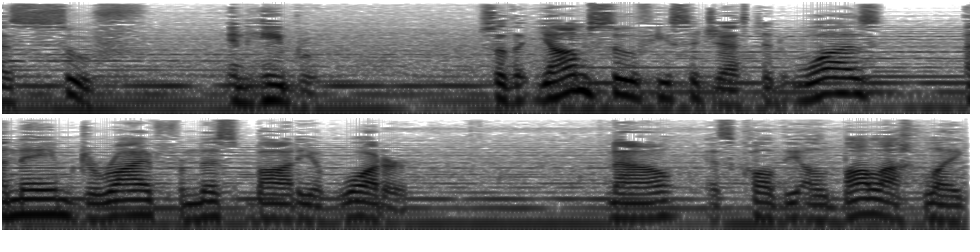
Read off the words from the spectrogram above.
as suf in Hebrew. So that Yam Suf, he suggested, was a name derived from this body of water. Now, it's called the Al Ballah Lake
